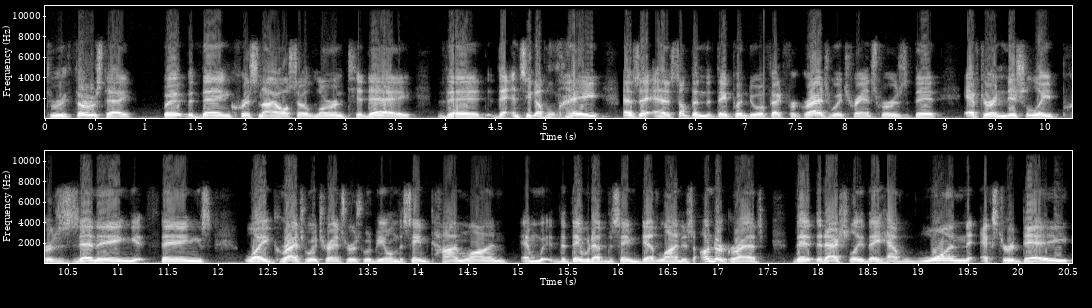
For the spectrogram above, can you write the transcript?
through Thursday. But but then Chris and I also learned today that the NCAA has a, has something that they put into effect for graduate transfers that after initially presenting things like graduate transfers would be on the same timeline and w- that they would have the same deadline as undergrads that, that actually they have one extra day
